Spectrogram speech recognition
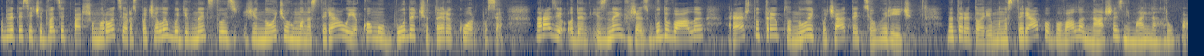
у 2021 році розпочали будівництво жіночого монастиря, у якому буде чотири корпуси. Наразі один із них вже збудували, решту три планують почати цьогоріч. На території монастиря побувала наша знімальна група.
